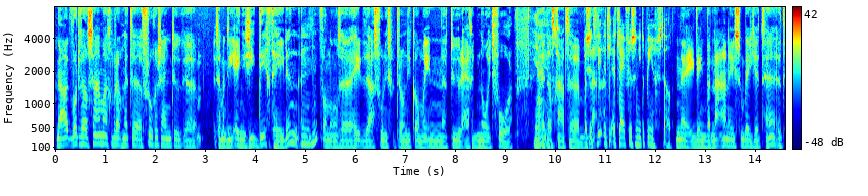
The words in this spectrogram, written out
Nou, het wordt wel samengebracht met. eh, vroeger zijn natuurlijk. zeg maar die energiedichtheden Mhm. van onze hedendaags voedingspatroon. die komen in de natuur eigenlijk nooit voor. Ja, En ja. dat gaat. dus het, li- het, lijf is er niet op ingesteld. Nee, ik denk bananen is zo'n beetje het. Hè, het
